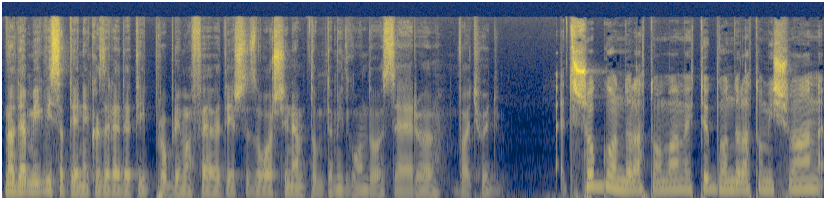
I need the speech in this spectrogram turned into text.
Na de még visszatérnék az eredeti probléma felvetést az Orsi, nem tudom, te mit gondolsz erről, vagy hogy... Hát sok gondolatom van, vagy több gondolatom is van.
